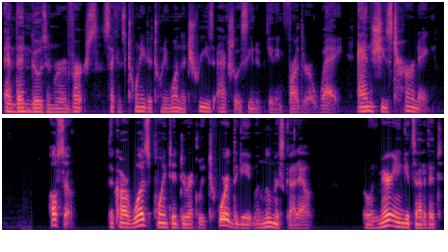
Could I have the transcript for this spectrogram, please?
And then goes in reverse. Seconds 20 to 21, the trees actually seem to be getting farther away. And she's turning. Also, the car was pointed directly toward the gate when Loomis got out. But when Marion gets out of it,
